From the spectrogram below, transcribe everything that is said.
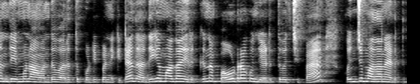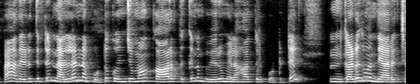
வெந்தயமும் நான் வந்து வறுத்து பொடி பண்ணிக்கிட்டேன். அது அதிகமாக தான் இருக்குது நான் பவுடராக கொஞ்சம் எடுத்து வச்சுப்பேன். கொஞ்சமாக தான் நான் எடுத்துப்பேன். அதை எடுத்துட்டு நல்லெண்ணெய் போட்டு கொஞ்சமாக காரத்துக்கு நம்ம வெறும் மிளகாத்தூள் போட்டுட்டு கடுகு வந்து அரைச்ச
